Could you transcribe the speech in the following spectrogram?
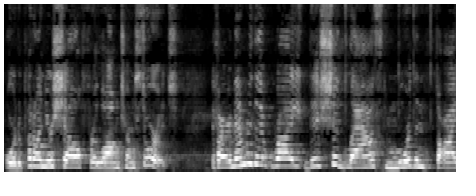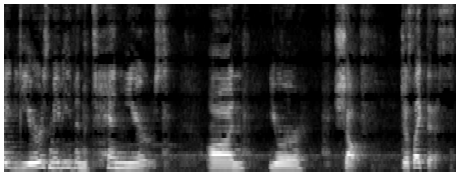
or to put on your shelf for long-term storage. If I remember that right, this should last more than five years, maybe even 10 years on your shelf, just like this.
